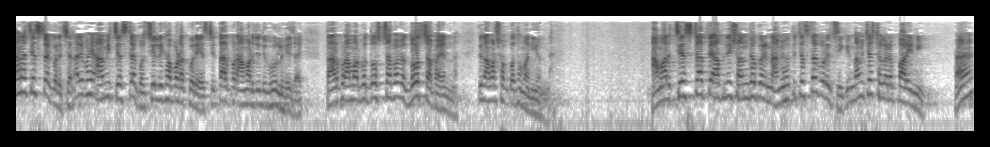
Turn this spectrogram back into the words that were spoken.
তারা চেষ্টা করেছেন, আরে ভাই, আমি চেষ্টা করছি, লেখাপড়া করে এসছি, তারপর আমার যদি ভুল হয়ে যায়, তারপর আমার দোষ চাপাবেন দোষ চাপাবেন না, কিন্তু আমার সব কথা মানিয়েন না। আমার চেষ্টাতে আপনি সন্দেহ করেন আমি হয়তো চেষ্টা করেছি, কিন্তু আমি চেষ্টা করে পারিনি হ্যাঁ?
